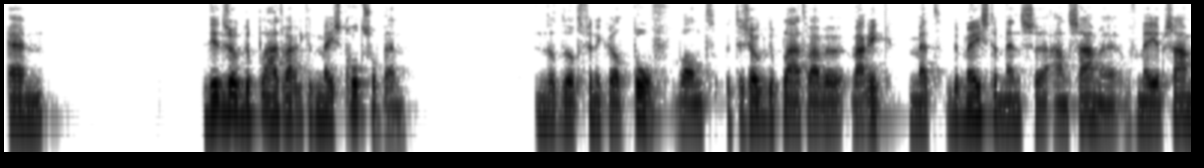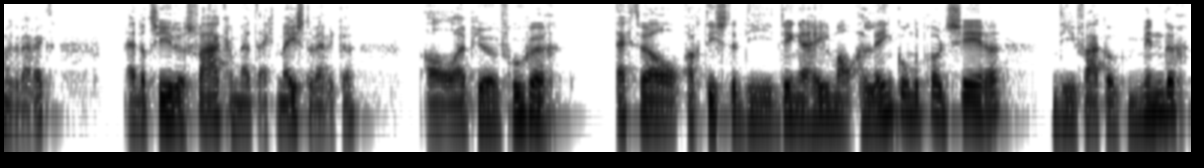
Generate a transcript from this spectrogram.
En dit is ook de plaat waar ik het meest trots op ben. Dat, dat vind ik wel tof, want het is ook de plaat waar, we, waar ik met de meeste mensen aan samen of mee heb samengewerkt. En dat zie je dus vaker met echt meesterwerken. Al heb je vroeger echt wel artiesten die dingen helemaal alleen konden produceren, die vaak ook minder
